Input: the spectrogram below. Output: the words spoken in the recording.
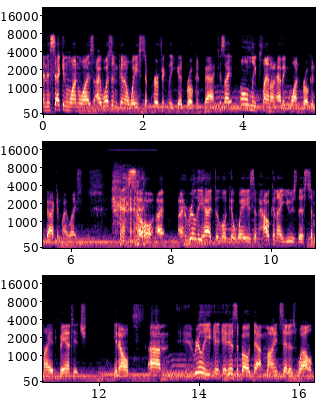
and the second one was i wasn't going to waste a perfectly good broken back because i only plan on having one broken back in my life. So I, I really had to look at ways of how can i use this to my advantage you know? Um, really it, it is about that mindset as well.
